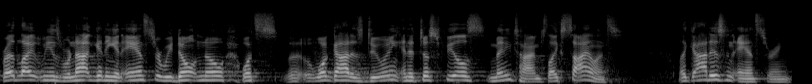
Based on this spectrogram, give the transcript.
Red light means we're not getting an answer. We don't know what's, uh, what God is doing. And it just feels many times like silence, like God isn't answering.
